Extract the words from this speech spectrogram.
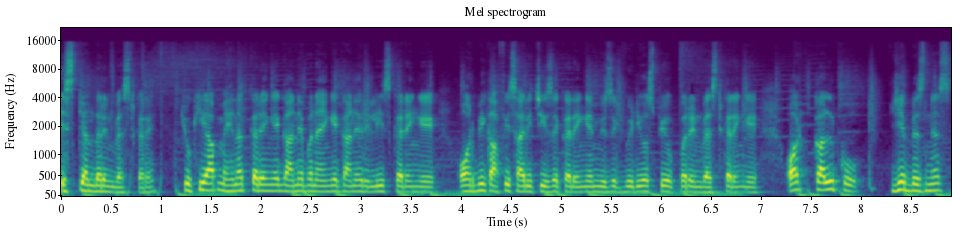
इसके अंदर इन्वेस्ट करें। क्योंकि आप मेहनत करेंगे, गाने बनाएँगे, गाने रिलीज़ करेंगे, और भी काफ़ी सारी चीज़ें करेंगे म्यूज़िक वीडियोज़ के ऊपर इन्वेस्ट करेंगे, और कल को ये बिज़नेस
